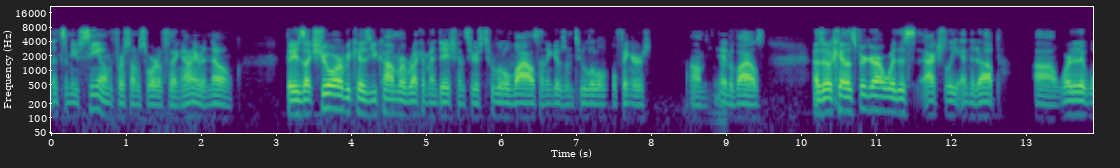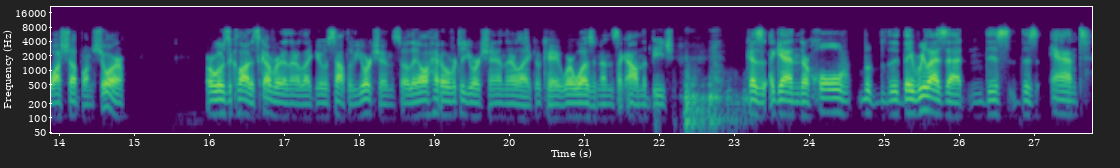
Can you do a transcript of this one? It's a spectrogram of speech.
it's a museum for some sort of thing. I don't even know. But he's like, sure, because you come with recommendations. Here's two little vials, and he gives him two little fingers um, Yep. in the vials. I was like, okay, let's figure out where this actually ended up. Uh, where did it wash up on shore? Or was the claw discovered? And they're like, it was south of Yorkshire. And So they all head over to Yorkshire, and they're like, okay, where was it? And it's like out on the beach. Because again, their whole they realize that this this ant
